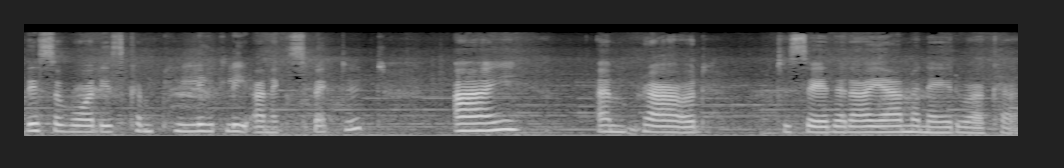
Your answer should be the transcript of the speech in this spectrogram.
This award is completely unexpected. I am proud to say that I am an aid worker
